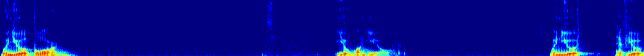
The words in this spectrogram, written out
when you are born, you're one year old. When you have your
